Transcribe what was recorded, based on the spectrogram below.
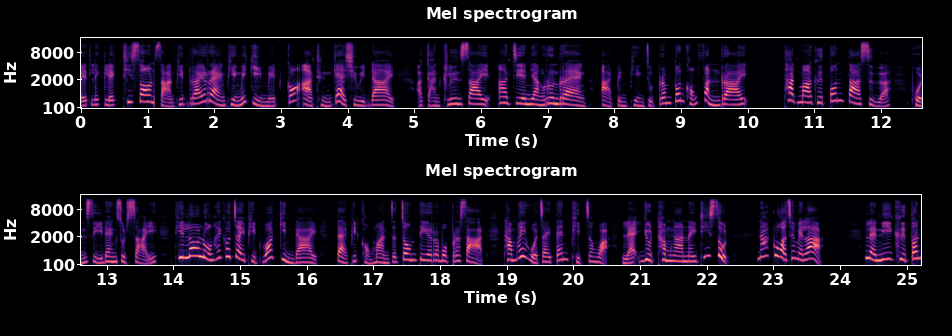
ล็ดเล็ก ๆ ที่ซ่อนสารพิษร้ายแรงเพียงไม่กี่เม็ดก็อาจถึงแก่ชีวิตได้ อาการคลื่นไส้อาเจียนอย่างรุนแรง อาจเป็นเพียงจุดเริ่มต้นของฝันร้าย ถัดมาคือต้นตาเสือ ผลสีแดงสุดใส ที่ล่อลวงให้เข้าใจผิดว่ากินได้ แต่พิษของมันจะโจมตีระบบประสาททำให้หัวใจเต้นผิดจังหวะ และหยุดทำงานในที่สุด น่ากลัวใช่ไหมล่ะ และนี่คือต้น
